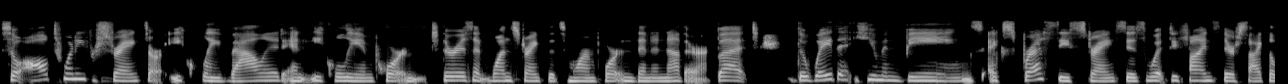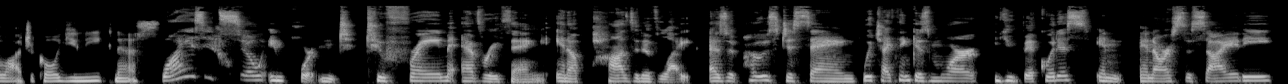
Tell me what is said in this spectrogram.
So all 20 strengths are equally valid and equally important. There isn't one strength that's more important than another, but the way that human beings express these strengths is what defines their psychological uniqueness. Why is it so important to frame everything in a positive light as opposed to saying, which I think is more ubiquitous in, in our society,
